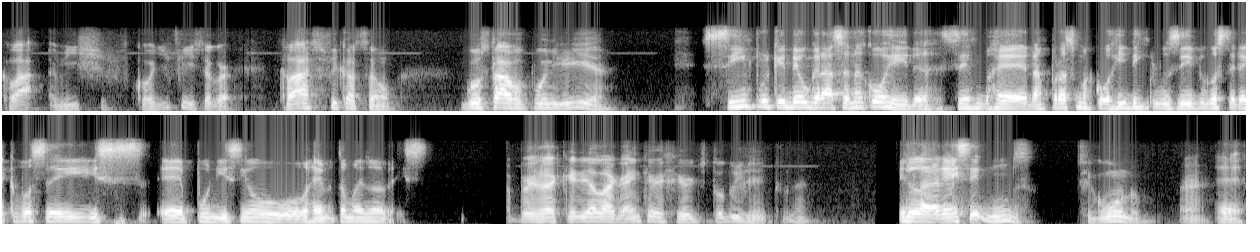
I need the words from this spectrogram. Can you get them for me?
Cla... Vixe, ficou difícil agora. Classificação. Gustavo puniria? Sim, porque deu graça na corrida. é, na próxima corrida, inclusive, gostaria que vocês é, punissem o Hamilton mais uma vez. Apesar que ele ia largar em terceiro de todo jeito, né? Ele larga em segundo. Segundo? É. é.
